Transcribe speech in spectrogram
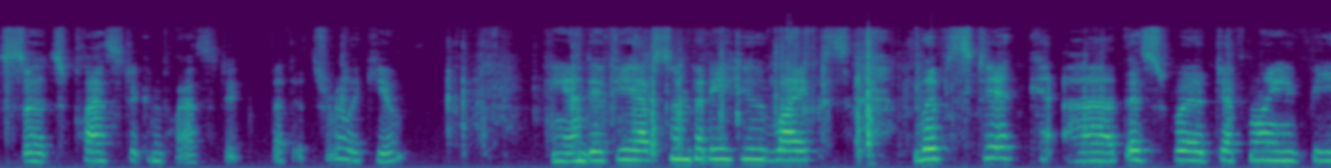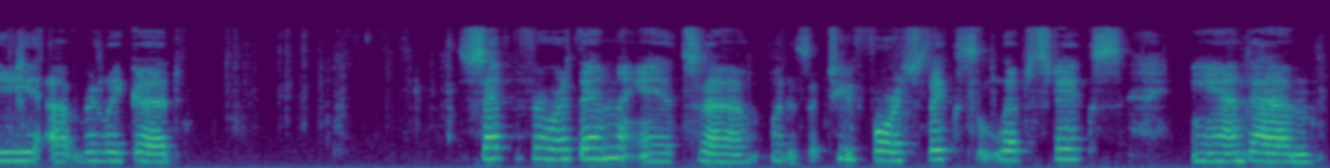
So it's plastic and plastic but it's really cute. And if you have somebody who likes lipstick uh, this would definitely be a really good set for them. It's uh, what is it? Two four six lipsticks and um,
